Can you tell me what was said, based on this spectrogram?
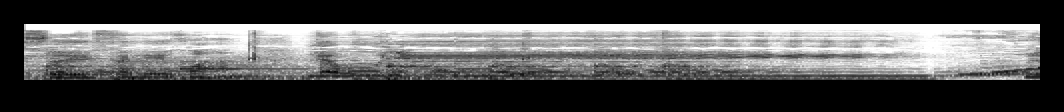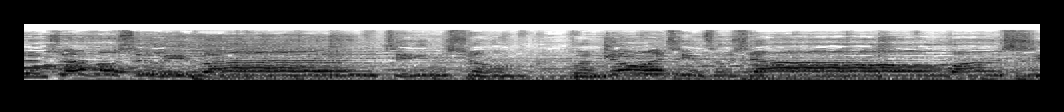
随飞花流萤。任春风十里乱锦绣，挽留爱情促销往昔。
